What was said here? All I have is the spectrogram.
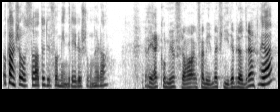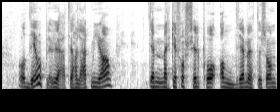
Og kanskje også at du får mindre illusjoner da. Ja, jeg kommer jo fra en familie med fire brødre. Ja. Og det opplever jeg at jeg har lært mye av. Jeg merker forskjell på andre jeg møter som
